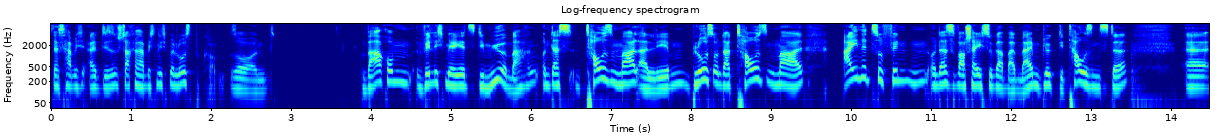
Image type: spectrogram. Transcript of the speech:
das habe ich, äh, diesen Stachel habe ich nicht mehr losbekommen. So, und warum will ich mir jetzt die Mühe machen und das tausendmal erleben, bloß unter tausendmal eine zu finden, und das ist wahrscheinlich sogar bei meinem Glück die tausendste, äh,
